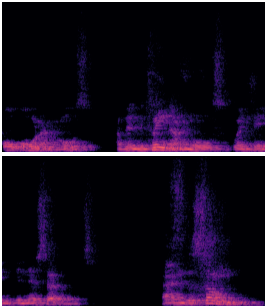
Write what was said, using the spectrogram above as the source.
all, all animals. And then the clean animals went in in their sevens. And there's some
